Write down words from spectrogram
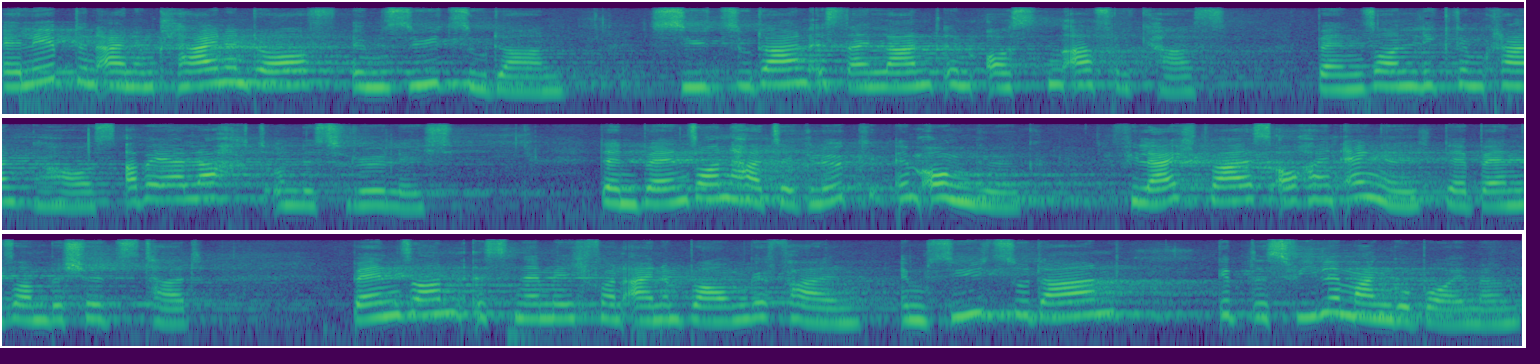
Er lebt in einem kleinen Dorf im Südsudan. Südsudan ist ein Land im Osten Afrikas. Benson liegt im Krankenhaus, aber er lacht und ist fröhlich. Denn Benson hatte Glück im Unglück. Vielleicht war es auch ein Engel, der Benson beschützt hat. Benson ist nämlich von einem Baum gefallen. Im Südsudan gibt es viele Mangobäume.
